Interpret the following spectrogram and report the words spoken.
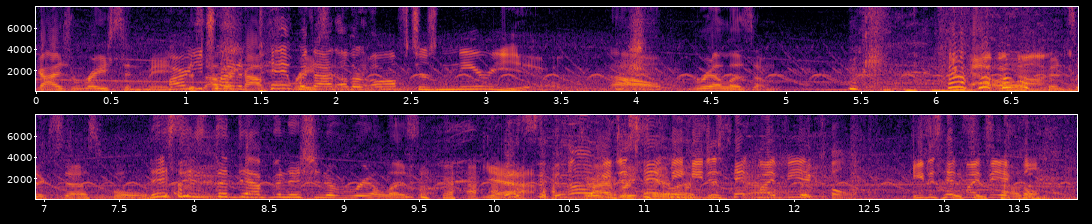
guy's racing me. Why are you This trying to pit without racing other me. officers near you? Oh, realism. You have Been successful. This is the definition of realism. Yeah. Oh, he just hit me. He just hit my vehicle. He just hit This my is how vehicle.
